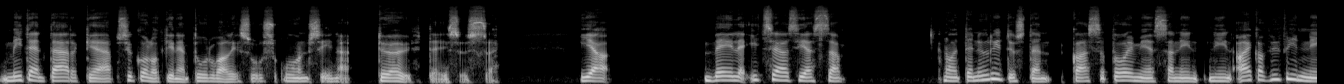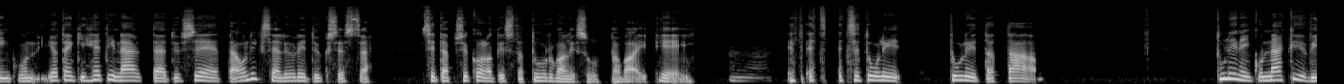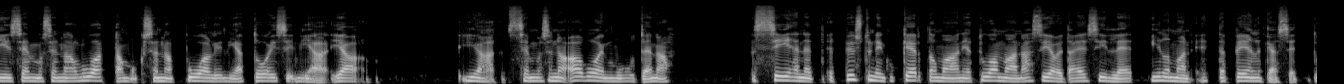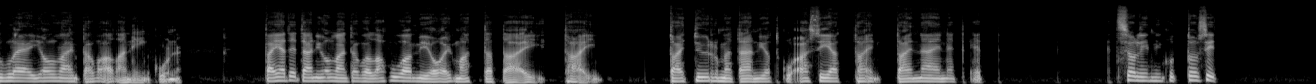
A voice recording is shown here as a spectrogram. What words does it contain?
miten tärkeä psykologinen turvallisuus on siinä työyhteisössä. Ja meille itse asiassa noiden yritysten kanssa toimiessa, niin, niin aika hyvin niin kuin jotenkin heti näyttäytyi se, että oliko siellä yrityksessä – sitä psykologista turvallisuutta vai ei. Mm. Et, et, et se tuli, tuli, tota, tuli niin kuin näkyviin semmoisena luottamuksena puolin ja toisin ja, ja, ja semmoisena avoimuutena siihen, että, että pystyi niin kuin kertomaan ja tuomaan asioita esille ilman, että pelkäs, että tulee jollain tavalla niin kuin, tai jätetään jollain tavalla huomioimatta tai, tai tai tyrmätään jotkut asiat tai, tai näin. Et, et, et se oli niin kuin tosi,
